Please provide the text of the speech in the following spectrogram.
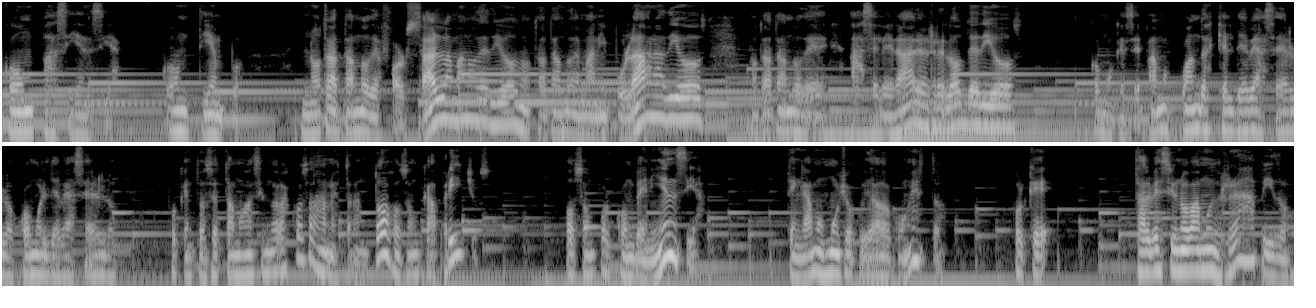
con paciencia, con tiempo, no tratando de forzar la mano de Dios, no tratando de manipular a Dios, no tratando de acelerar el reloj de Dios, como que sepamos cuándo es que Él debe hacerlo, cómo Él debe hacerlo, porque entonces estamos haciendo las cosas a nuestro antojo, son caprichos o son por conveniencia. Tengamos mucho cuidado con esto, porque tal vez si uno va muy rápido,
